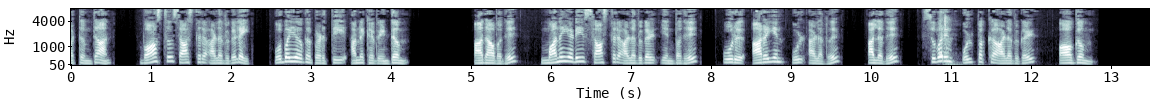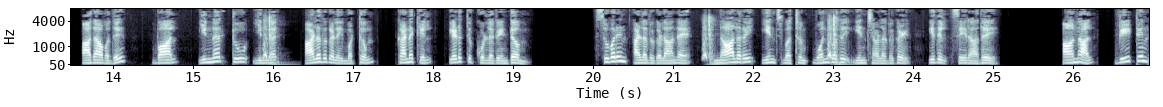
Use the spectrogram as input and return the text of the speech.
மட்டும்தான் வாஸ்து சாஸ்திர அளவுகளை உபயோகப்படுத்தி அமைக்க வேண்டும். அதாவது மனையடி சாஸ்திர அளவுகள் என்பது ஒரு அறையின் உள் அளவு அல்லது சுவரின் உள்பக்க அளவுகள் ஆகும். அதாவது வால் இன்னர் டு இன்னர் அளவுகளை மட்டும் கணக்கில் எடுத்துக்கொள்ள வேண்டும். சுவரின் அளவுகளான நாலரை இன்ச் மற்றும் ஒன்பது இன்ச் அளவுகள் இதில் சேராது. ஆனால் வீட்டின்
